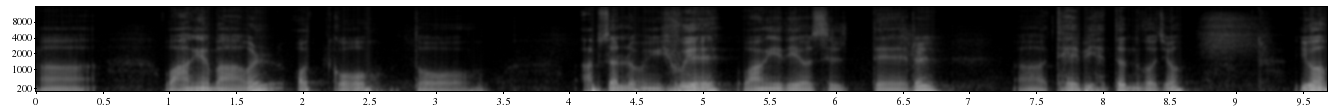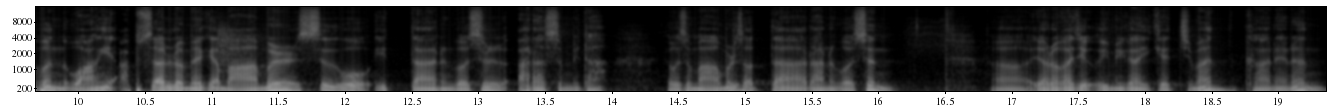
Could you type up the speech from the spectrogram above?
어, 왕의 마음을 얻고 또 압살롬이 후에 왕이 되었을 때를 어, 대비했던 거죠. 요압은 왕이 압살롬에게 마음을 쓰고 있다는 것을 알았습니다. 여기서 마음을 썼다라는 것은 어, 여러 가지 의미가 있겠지만 그 안에는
